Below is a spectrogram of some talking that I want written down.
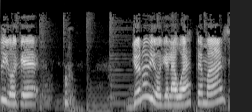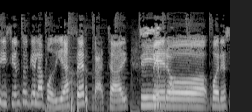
digo que... Yo no digo que la wea esté mal, sí siento que la podía hacer, ¿cachai? Sí, Pero por eso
